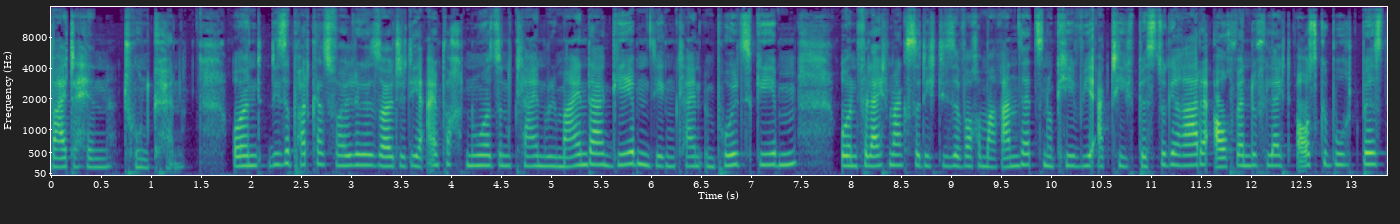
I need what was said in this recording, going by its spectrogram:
weiterhin tun können. Und diese Podcast-Folge sollte dir einfach nur so einen kleinen Reminder geben, dir einen kleinen Impuls geben. Und vielleicht magst du dich diese Woche mal ransetzen, okay, wie aktiv bist du gerade, auch wenn du vielleicht ausgebucht bist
